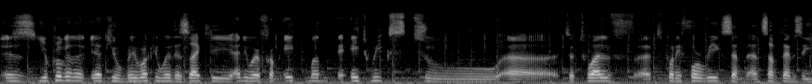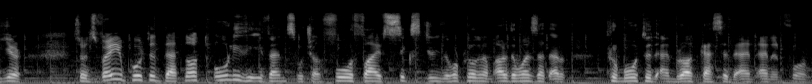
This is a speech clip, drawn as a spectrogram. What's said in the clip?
is your program that you'll be working with is likely anywhere from eight month, eight weeks to uh, to 12 uh, to 24 weeks, and, and sometimes a year. So it's very important that not only the events, which are four, five, six during the whole program, are the ones that are promoted and broadcasted and, and informed.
